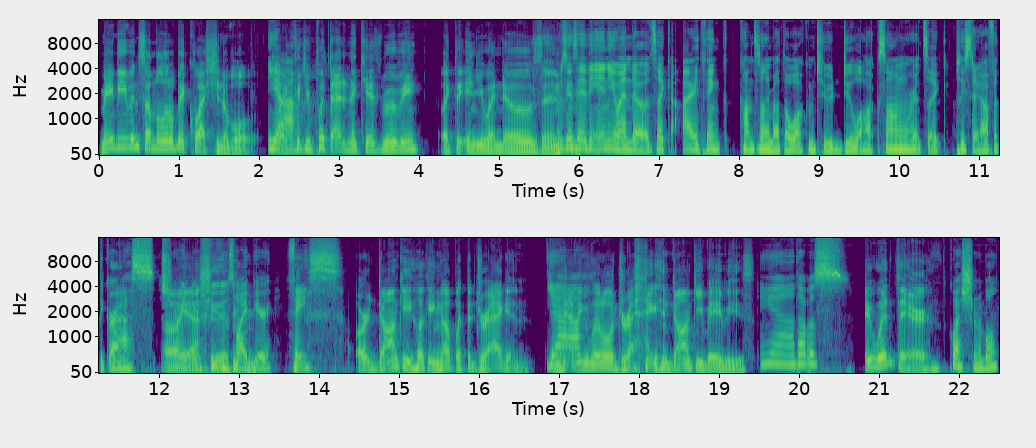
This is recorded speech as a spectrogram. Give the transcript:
Maybe even some a little bit questionable. Yeah. Like, could you put that in a kids movie? Like the innuendos and I was gonna say the innuendo. It's like I think constantly about the "Welcome to Duloc" song, where it's like, "Please stay off of the grass, oh, shine yeah. your shoes, wipe your face." or donkey hooking up with the dragon Yeah. and having little dragon donkey babies. Yeah, that was It went there. questionable.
